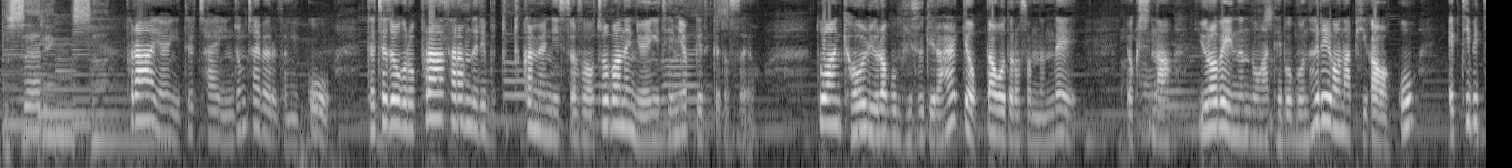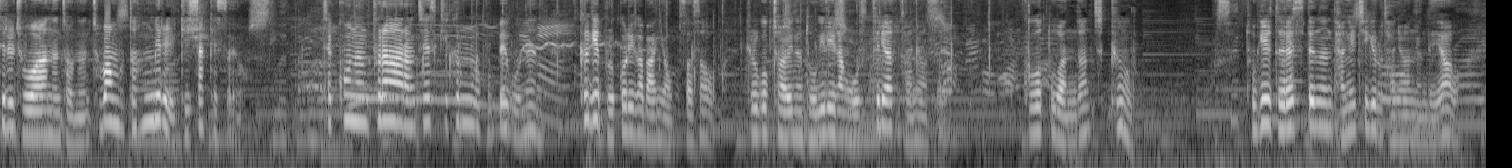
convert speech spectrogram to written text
The setting sun. 프라하 여행 이틀 차에 인종차별을 당했고 대체적으로 프라하 사람들이 무뚝뚝한 면이 있어서 초반엔 여행이 재미없게 느껴졌어요. 또한 겨울 유럽은 비수기라 할 게 없다고 들었었는데 역시나 유럽에 있는 동안 대부분 흐리거나 비가 왔고 액티비티를 좋아하는 저는 초반부터 흥미를 잃기 시작했어요. 체코는 프라하랑 체스키 크롬노프 빼고는 크게 볼거리가 많이 없어서 결국 저희는 독일이랑 오스트리아도 다녀왔어요. 그것도 완전 즉흥으로. 독일 드레스덴은 당일치기로 다녀왔는데요.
